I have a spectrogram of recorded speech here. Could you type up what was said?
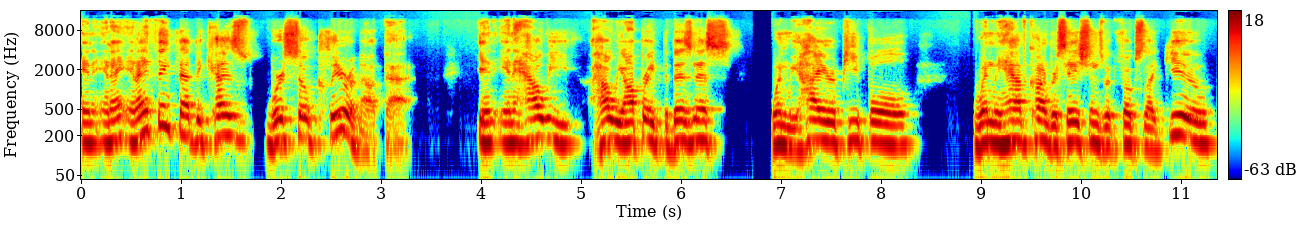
And, and I and I think that because we're so clear about that in, in how we how we operate the business, when we hire people, when we have conversations with folks like you,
